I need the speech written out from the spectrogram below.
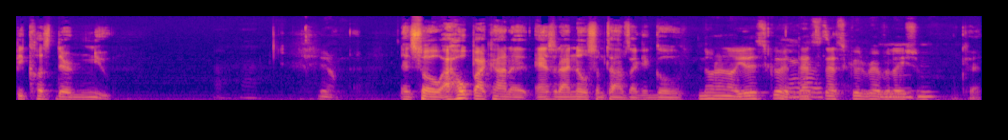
because they're new. Yeah. And so I hope I kind of answered. I know sometimes I could go No, no, no. Yeah, that's good. Yeah, that that's was- that's good revelation. okay.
